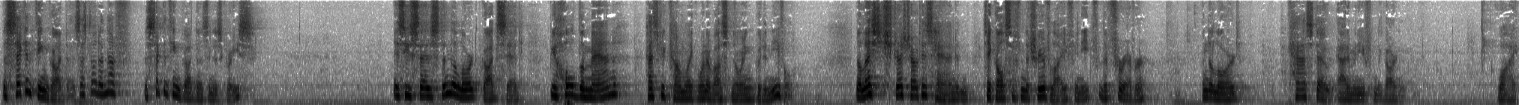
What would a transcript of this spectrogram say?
The second thing God does, that's not enough. The second thing God does in His grace is He says, Then the Lord God said, Behold, the man has become like one of us, knowing good and evil. Now lest he stretch out his hand and take also from the tree of life and eat, live forever. And the Lord cast out Adam and Eve from the garden. Why?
